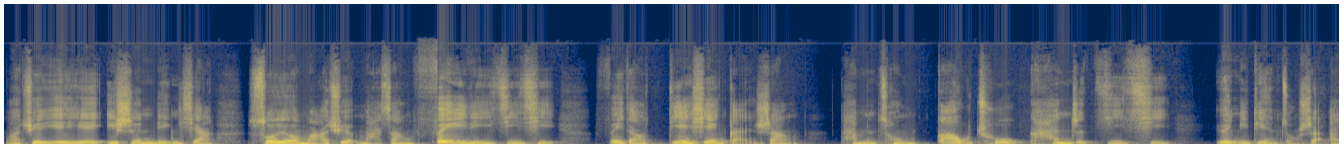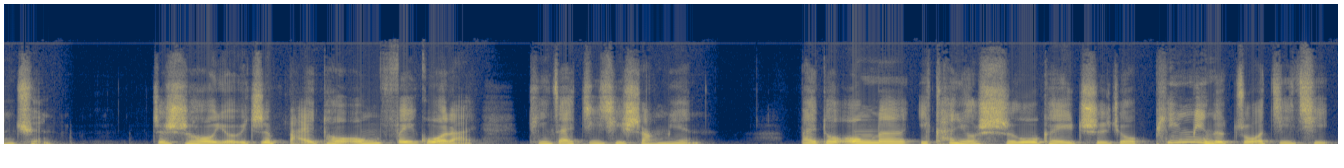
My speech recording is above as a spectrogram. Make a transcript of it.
麻雀爷爷一声令下，所有麻雀马上飞离机器，飞到电线杆上。他们从高处看着机器，远一点总是安全。这时候，有一只白头翁飞过来，停在机器上面。白头翁呢，一看有食物可以吃，就拼命的啄机器，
